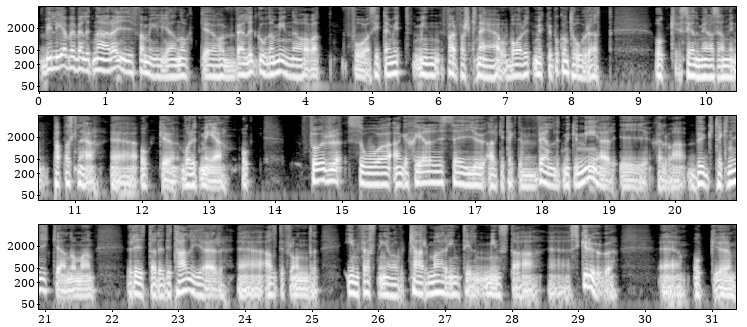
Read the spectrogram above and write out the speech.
vi lever väldigt nära i familjen och har väldigt goda minnen av att få sitta i mitt, min farfars knä och varit mycket på kontoret och sedermera sen min pappas knä eh, och eh, varit med. Och förr så engagerade sig ju arkitekter väldigt mycket mer i själva byggtekniken och man ritade detaljer, eh, alltifrån infästningar av karmar in till minsta eh, skruv. Eh, och eh,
